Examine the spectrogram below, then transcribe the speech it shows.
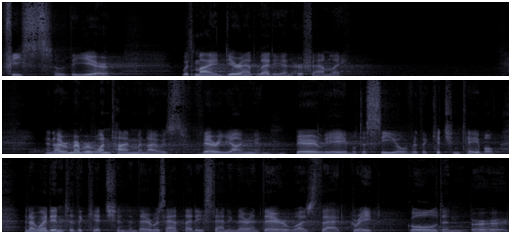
feasts of the year with my dear Aunt Letty and her family. And I remember one time when I was very young and barely able to see over the kitchen table. And I went into the kitchen, and there was Aunt Letty standing there, and there was that great golden bird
